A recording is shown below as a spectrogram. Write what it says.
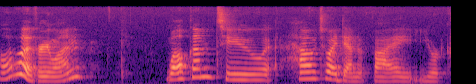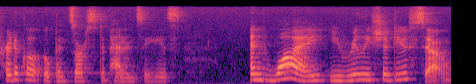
Hello everyone. Welcome to how to identify your critical open source dependencies and why you really should do so.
